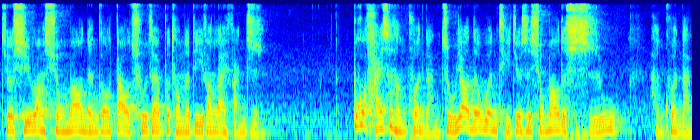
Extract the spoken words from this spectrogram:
就希望熊猫能够到处在不同的地方来繁殖。不过还是很困难，主要的问题就是熊猫的食物很困难。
